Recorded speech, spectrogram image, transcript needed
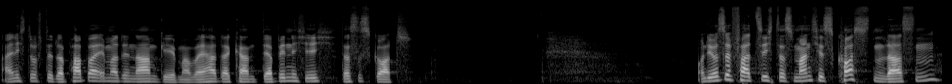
Eigentlich durfte der Papa immer den Namen geben, aber er hat erkannt, der bin nicht ich, das ist Gott. Und Josef hat sich das manches kosten lassen,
